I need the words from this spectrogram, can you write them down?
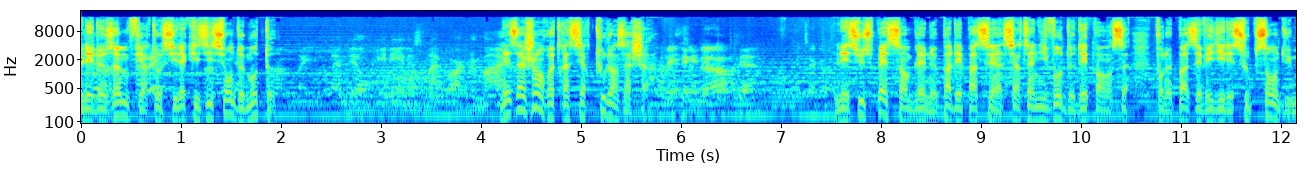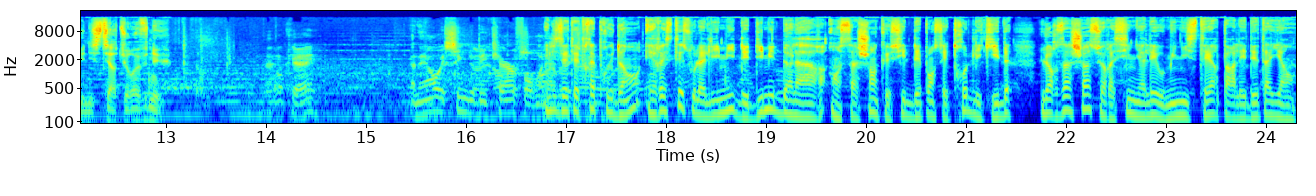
Les deux hommes firent aussi l'acquisition de motos. Les agents retracèrent tous leurs achats. Les suspects semblaient ne pas dépasser un certain niveau de dépenses pour ne pas éveiller les soupçons du ministère du Revenu. Ils étaient très prudents et restaient sous la limite des 10 000 dollars en sachant que s'ils dépensaient trop de liquide, leurs achats seraient signalés au ministère par les détaillants.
